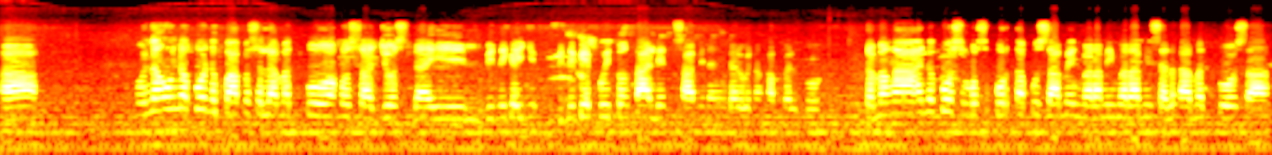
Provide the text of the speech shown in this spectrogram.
Ah, unang-una po nagpapasalamat po ako sa Diyos dahil binigay niyo binigay po itong talent sa amin ng dalawa ng kapal ko. Sa mga ano po sumusuporta po sa amin, maraming maraming salamat po sa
